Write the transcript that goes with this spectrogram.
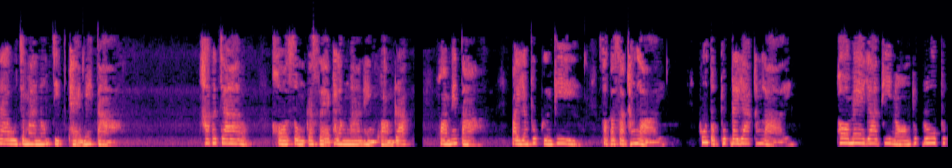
เราจะมาน้อมจิตแผ่เมตตา ข้าพเจ้า ขอส่งกระแสพลังงานแห่งความรัก ความเมตตา ไปยังทุกพื้นที่สรรพสัตว์ทั้งหลาย ผู้ตกทุกข์ได้ยากทั้งหลาย พ่อแม่ญาติพี่น้องทุกรูปทุก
